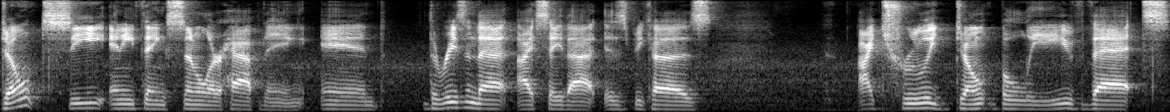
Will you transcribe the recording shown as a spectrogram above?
don't see anything similar happening. And the reason that I say that is because I truly don't believe that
